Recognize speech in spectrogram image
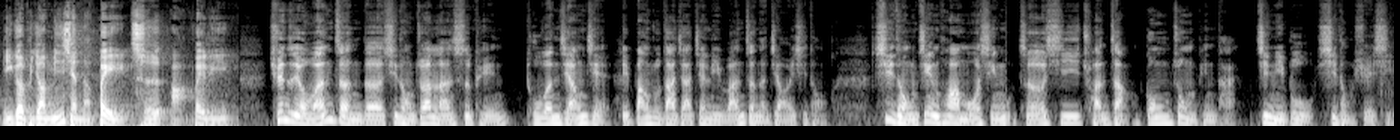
一个比较明显的背驰啊背离。圈子有完整的系统专栏、视频、图文讲解，可以帮助大家建立完整的交易系统。系统进化模型，泽西船长公众平台，进一步系统学习。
